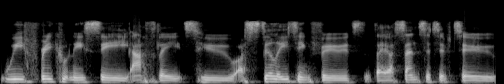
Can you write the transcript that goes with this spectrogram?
we frequently see athletes who are still eating foods that they are sensitive to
